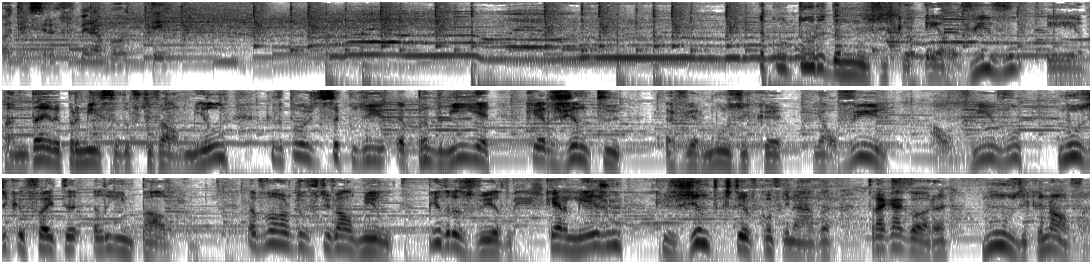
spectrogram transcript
Ser a bote. A cultura da música é ao vivo, é a bandeira premissa do Festival Mil, que depois de sacudir a pandemia, quer gente a ver música e a ouvir ao vivo, música feita ali em palco. A voz do Festival Mil, Pedro Azevedo, quer mesmo que gente que esteve confinada traga agora música nova.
